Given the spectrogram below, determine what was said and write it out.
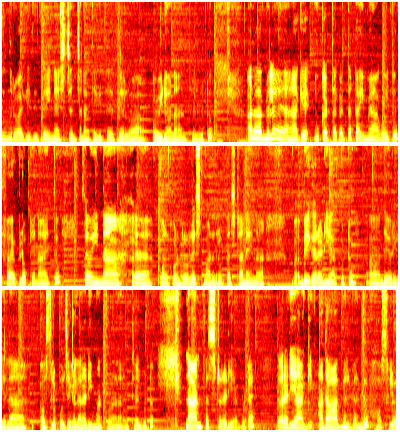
ಸುಂದರವಾಗಿದ್ದಿದ್ರೆ ಇನ್ನೂ ಎಷ್ಟು ಚೆನ್ನ ಚೆನ್ನಾಗಿ ತೆಗಿತಾ ಇದ್ರಿ ಅಲ್ವಾ ವೀಡಿಯೋನ ಅಂತ ಹೇಳ್ಬಿಟ್ಟು ಅದಾದಮೇಲೆ ಹಾಗೆ ಹೂ ಕಟ್ತಾ ಕಟ್ತಾ ಟೈಮೇ ಆಗೋಯ್ತು ಫೈವ್ ಓ ಕ್ಲಾಕ್ ಏನೋ ಆಯಿತು. ಸೊ ಇನ್ನು ಮಲ್ಕೊಂಡ್ರು ರೆಸ್ಟ್ ಮಾಡಿದ್ರು, ಕಷ್ಟನೇ ಇನ್ನು ಬೇಗ ರೆಡಿ ಆಗಿಬಿಟ್ಟು ದೇವರಿಗೆಲ್ಲ, ಹೊಸಲು ಪೂಜೆಗೆಲ್ಲ ರೆಡಿ ಮಾಡ್ಕೊಳ್ಳೋಣ ಅಂತ ಹೇಳ್ಬಿಟ್ಟು ನಾನು ಫಸ್ಟ್ ರೆಡಿ ಆಗಿಬಿಟ್ಟೆ. ರೆಡಿಯಾಗಿ ಅದಾದಮೇಲೆ ಬಂದು ಹೊಸಲು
